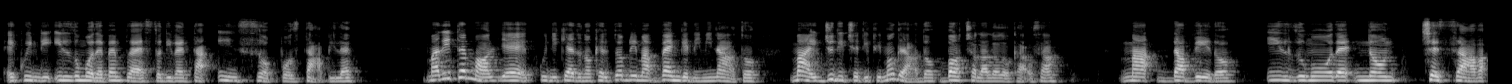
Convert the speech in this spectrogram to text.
e quindi il rumore ben presto diventa insopportabile. Marito e moglie quindi chiedono che il problema venga eliminato, ma il giudice di primo grado boccia la loro causa. Ma davvero il rumore non cessava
